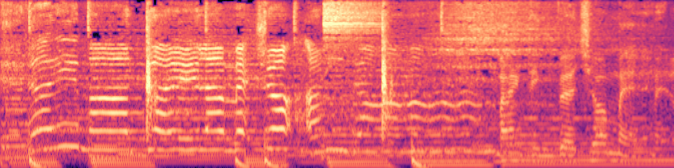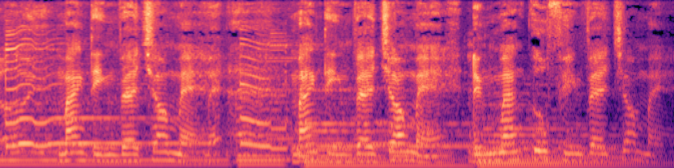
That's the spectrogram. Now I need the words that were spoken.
để đấy mà cay là mẹ, cho ăn đòn. Mang tình về cho mẹ mang tiền về cho mẹ. Mang tiền về cho mẹ. Đừng mang ưu phiền về cho mẹ.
